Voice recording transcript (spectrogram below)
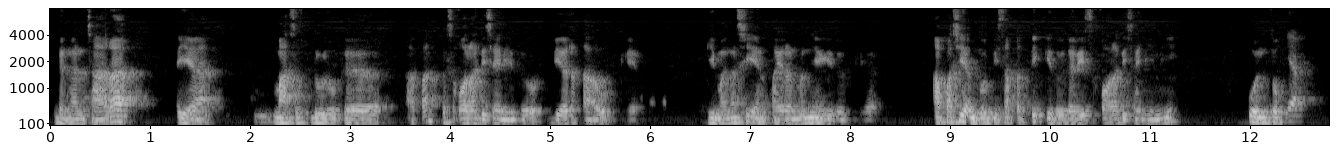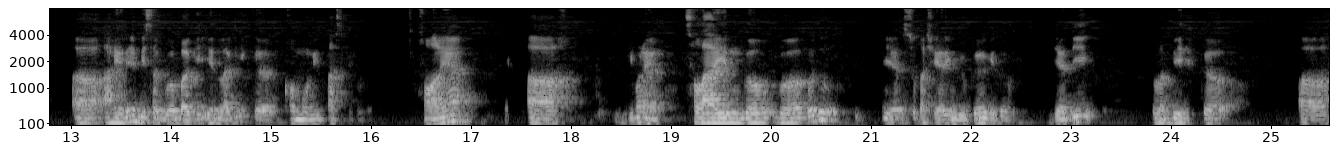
Dengan cara ya masuk dulu ke apa ke sekolah desain itu biar tahu kayak gimana sih environmentnya gitu. Kayak apa sih yang gue bisa petik gitu dari sekolah desain ini untuk ya. uh, akhirnya bisa gue bagiin lagi ke komunitas gitu. Soalnya uh, gimana ya selain gue gue gue tuh ya suka sharing juga gitu. Jadi lebih ke uh,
